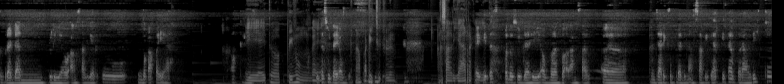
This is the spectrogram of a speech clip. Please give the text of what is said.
keberadaan beliau angsa liar itu untuk apa ya. Oke. Iya itu aku bingung kita makanya sudahi obrolan kenapa dijudulin angsa liar eh, kayak gitu kita perlu sudahi obrolan soal angsa eh, mencari keberadaan angsa liar. Kita beralih ke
